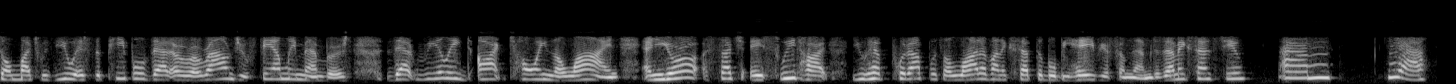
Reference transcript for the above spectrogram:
so much with you as the people that are around you, family members that really aren't toeing the line. And you're such a sweetheart. You have put up with a lot of unacceptable behavior from them. Does that make sense to you? Um,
